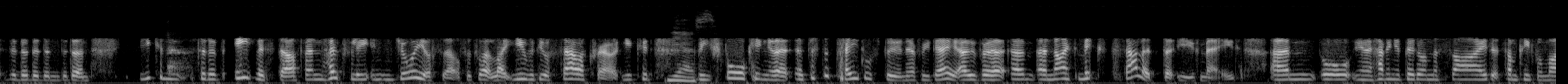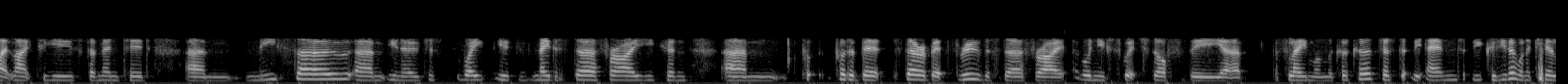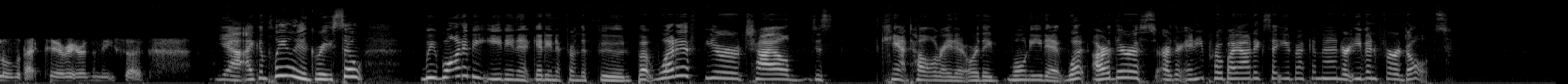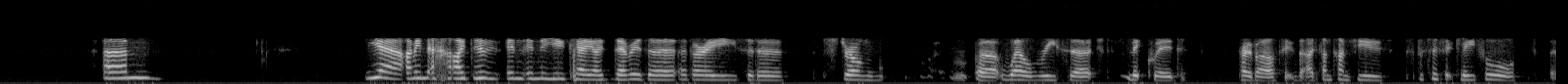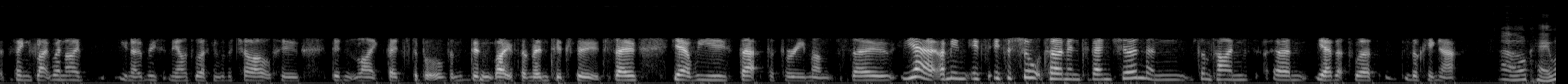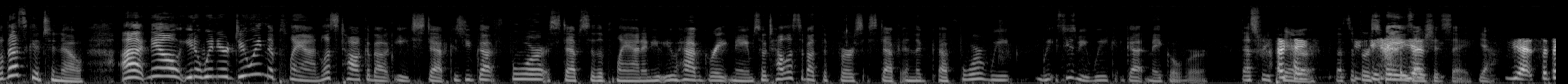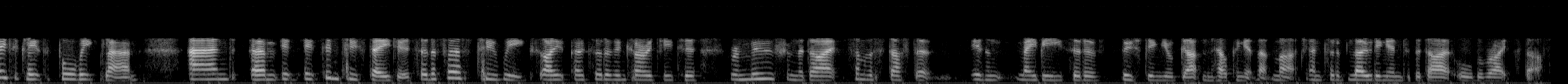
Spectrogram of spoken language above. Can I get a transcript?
You can sort of eat this stuff and hopefully enjoy yourself as well. Like you with your sauerkraut, you could Yes. be forking a, a, just a tablespoon every day over um, a nice mixed salad that you've made, um, or you know, having a bit on the side. Some people might like to use fermented um, miso. Um, you know, just wait. You've made a stir fry. You can um, put put a bit, stir a bit through the stir fry when you've switched off the uh, the flame on the cooker, just at the end, because you don't want to kill all the bacteria in the miso. Yeah, I completely agree. So we want to be eating it, getting it from the food, but what if your child just can't tolerate it or they won't eat it? What are there? Are there any probiotics that you'd recommend, or even for adults? Um, yeah, I mean, I do in in the UK. I, there is a, a very sort of strong, uh, well researched liquid probiotic that I sometimes use specifically for things like when I, you know, recently I was working with a child who didn't like vegetables and didn't like fermented food. So yeah, we used that for three months. So yeah, I mean, it's it's a short term intervention, and sometimes um, yeah, that's worth looking at. Oh, okay. Well, that's good to know. Uh, now, you know, when you're doing the plan, let's talk about each step because you've got four steps to the plan, and you, you have great names. So tell us about the first step in the uh, four week, week, excuse me, week gut makeover. That's repair. Okay. That's the first phase, yes. I should say. Yeah. Yeah. So basically, it's a four-week plan, and um, it, it's in two stages. So the first two weeks, I, I sort of encourage you to remove from the diet some of the stuff that isn't maybe sort of boosting your gut and helping it that much, and sort of loading into the diet all the right stuff.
